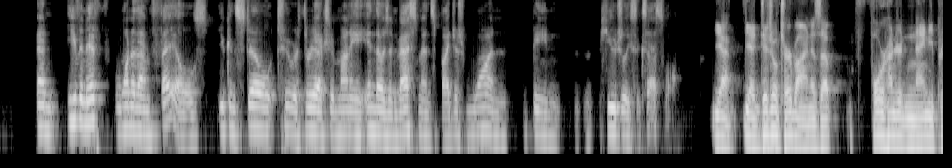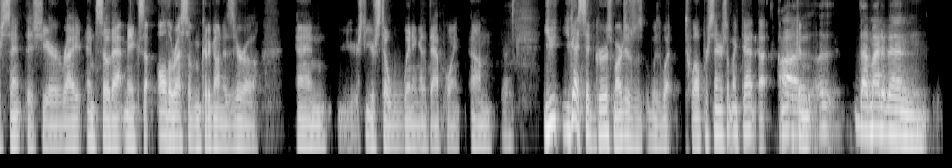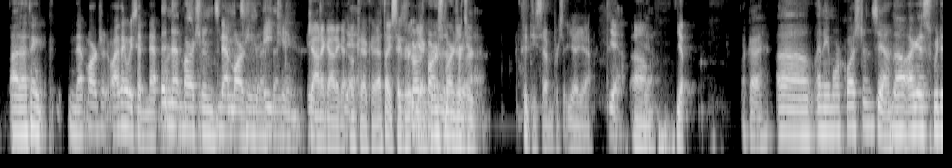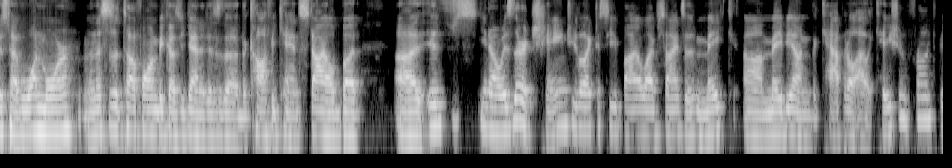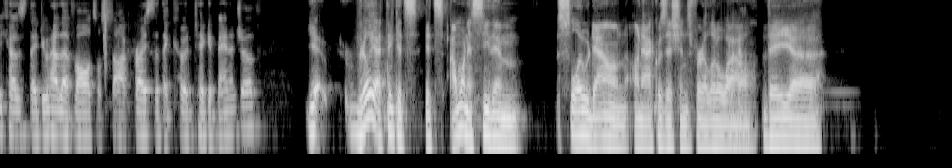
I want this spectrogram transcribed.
and even if one of them fails, you can still two or three x your money in those investments by just one being hugely successful. Yeah. Yeah. Digital Turbine is up 490% this year, right? And so that makes all the rest of them could have gone to zero and you're, you're still winning at that point. Um, Right. you, you guys said gross margins was, was what, 12% or something like that? Uh, I'm Uh, looking, uh, that might have been. I I think net margin. I think we said net margins. net margins, Net 18, margins. I think. Eighteen. got it, got it, got it. Yeah. Okay. Okay. I thought you said, Because gro- yeah, gross margins pretty are high. 57%. Yeah. Yeah. Yeah. Um, yeah. Yep. Okay. Uh, any more questions? Yeah. No, I guess we just have one more, and this is a tough one because again, it is the the coffee can style. But uh, if you know, is there a change you'd like to see BioLife Sciences make, um, maybe on the capital allocation front, because they do have that volatile stock price that they could take advantage of? Yeah, really, I think it's it's. I want to see them slow down on acquisitions for a little while. They uh,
